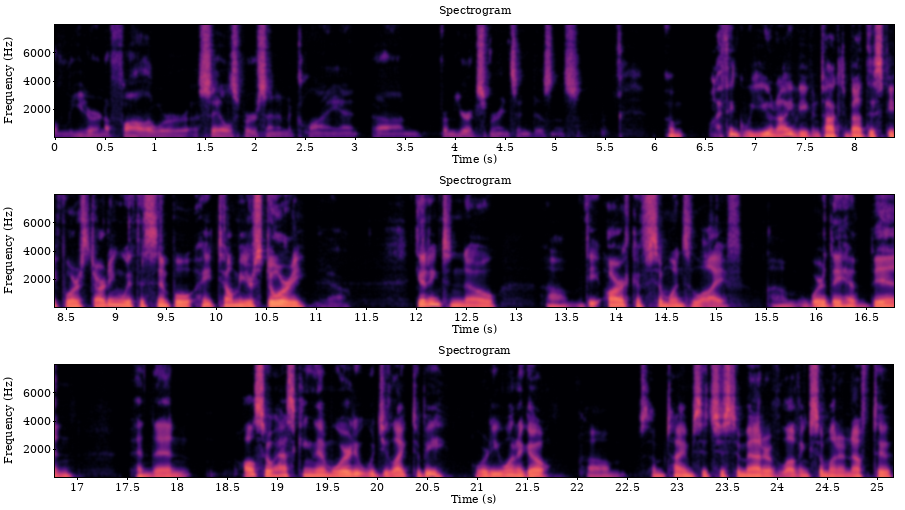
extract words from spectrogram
a leader and a follower, a salesperson and a client, um, from your experience in business? I think we, you and I have even talked about this before, starting with the simple, hey, tell me your story, Yeah. getting to know um, the arc of someone's life, um, where they have been, and then also asking them, where do, would you like to be? Where do you want to go? Um, sometimes it's just a matter of loving someone enough to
